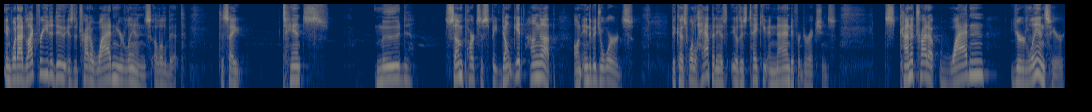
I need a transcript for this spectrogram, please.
And what I'd like for you to do is to try to widen your lens a little bit to say tense, mood, some parts of speech. Don't get hung up on individual words because what will happen is it'll just take you in nine different directions. Kind of try to widen your lens here.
